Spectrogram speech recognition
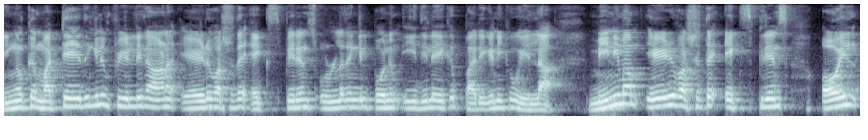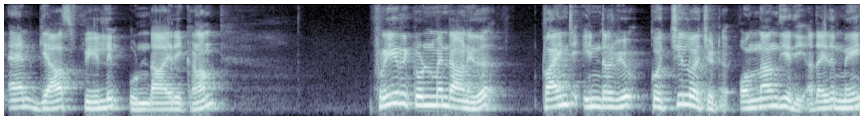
നിങ്ങൾക്ക് മറ്റേതെങ്കിലും ഫീൽഡിലാണ് ഏഴ് വർഷത്തെ എക്സ്പീരിയൻസ് ഉള്ളതെങ്കിൽ പോലും ഇതിലേക്ക് പരിഗണിക്കുകയില്ല. മിനിമം ഏഴ് വർഷത്തെ എക്സ്പീരിയൻസ് ഓയിൽ ആൻഡ് ഗ്യാസ് ഫീൽഡിൽ ഉണ്ടായിരിക്കണം. ഫ്രീ റിക്രൂട്ട്മെന്റ് ആണിത്. ക്ലയന്റ് ഇന്റർവ്യൂ കൊച്ചിയിൽ വെച്ചിട്ട് ഒന്നാം തീയതി അതായത് മെയ്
